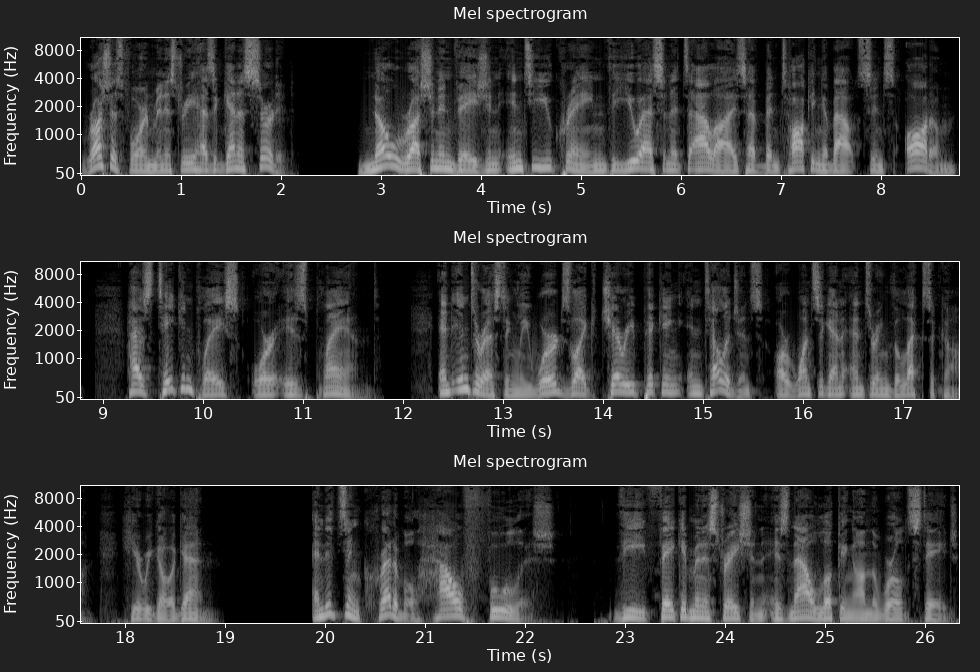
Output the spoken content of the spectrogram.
Russia's foreign ministry has again asserted no Russian invasion into Ukraine the U.S. and its allies have been talking about since autumn has taken place or is planned. And interestingly, words like cherry picking intelligence are once again entering the lexicon. Here we go again. And it's incredible how foolish the fake administration is now looking on the world stage.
